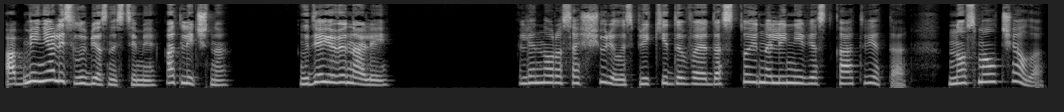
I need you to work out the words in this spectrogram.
«Обменялись любезностями? Отлично. Где Ювеналий?» Ленора сощурилась, прикидывая, достойна ли невестка ответа, но смолчала,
